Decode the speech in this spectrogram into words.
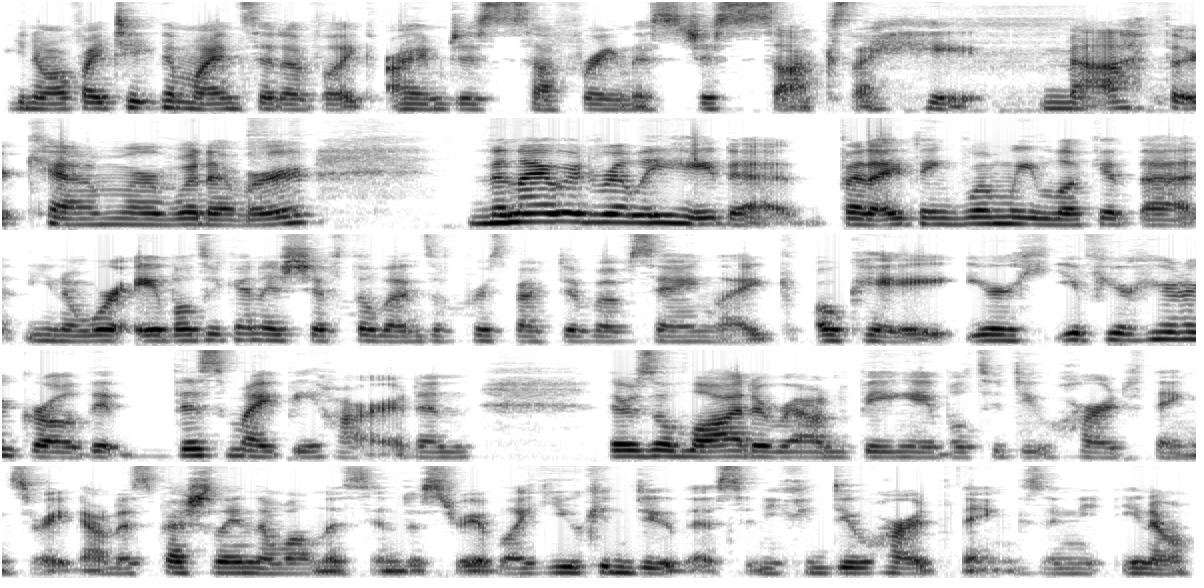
you know, if I take the mindset of like, I'm just suffering, this just sucks, I hate math or chem or whatever, then I would really hate it. But I think when we look at that, you know, we're able to kind of shift the lens of perspective of saying like, okay, you're if you're here to grow, that this might be hard. And there's a lot around being able to do hard things right now, and especially in the wellness industry of like, you can do this and you can do hard things. And, you know,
